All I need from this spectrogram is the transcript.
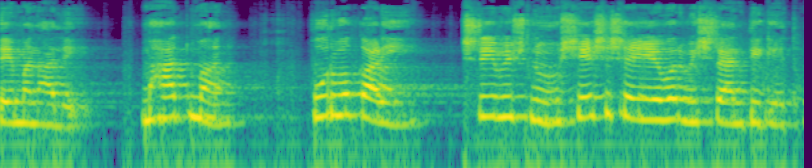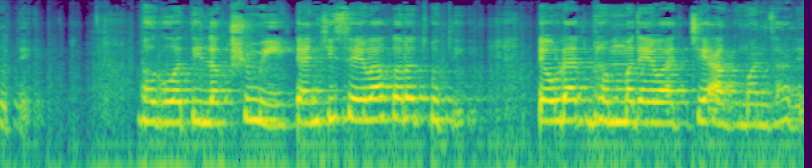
ते म्हणाले महात्मन पूर्वकाळी श्री विष्णू शेषशय्येवर विश्रांती घेत होते. भगवती लक्ष्मी त्यांची सेवा करत होती. तेवढ्यात ब्रह्मदेवाचे आगमन झाले.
